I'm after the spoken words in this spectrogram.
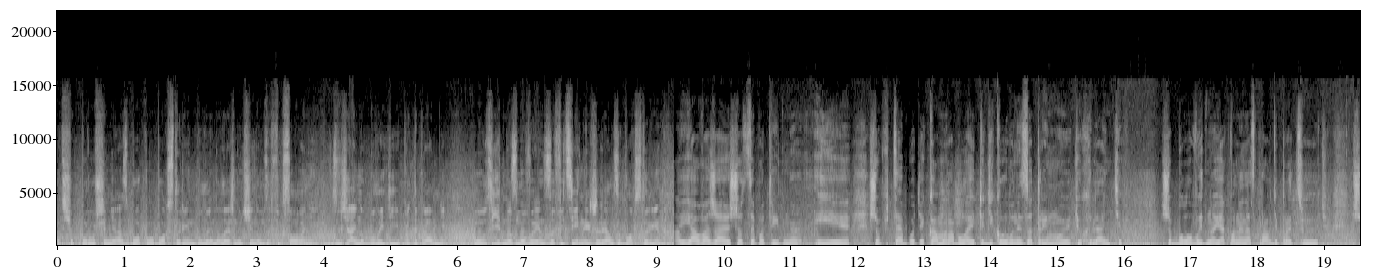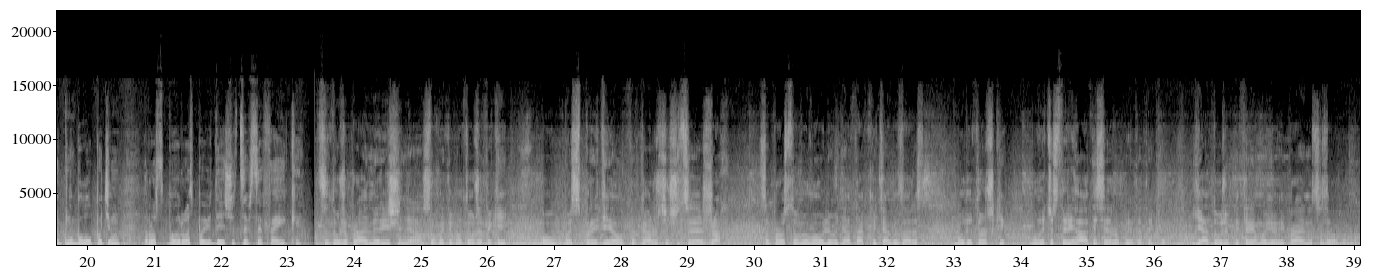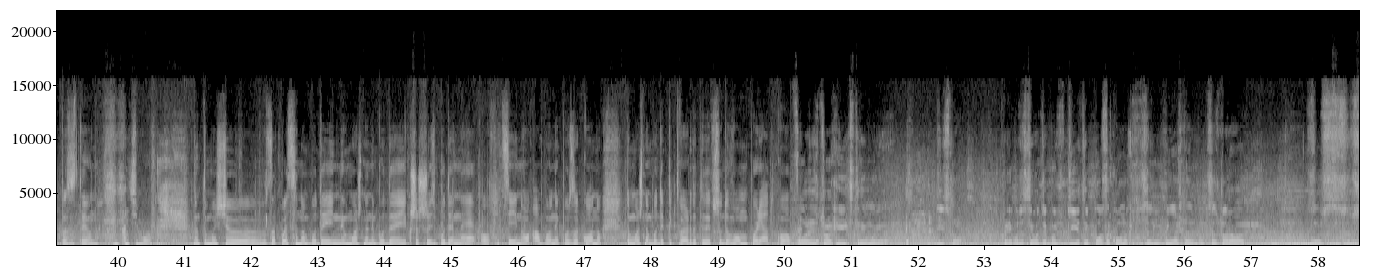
от, щоб порушення з боку обох сторін були належним чином зафіксовані. Звичайно, були дії протиправні, ну згідно з новин з офіційних джерел з обох сторін. Я вважаю, що це потрібно, і щоб ця бодікамера була і тоді, коли вони затримують ухилянтів, щоб було видно, як вони насправді працюють, щоб не було потім розп- розповідей, що це все фейки. Це дуже правильне рішення. Слухайте, бо це вже такий був безпреділ, так кажучи, що це жах. Це просто виловлювання, а так хоча б зараз буде трошки, будуть остерігатися робити таке. Я дуже підтримую і правильно це зроблено. Позитивно. А чому? Ну тому що записано буде і не можна не буде, якщо щось буде не офіційно або не по закону, то можна буде підтвердити в судовому порядку. Може трохи їх стримує. Дійсно. Коли буде стримувати, будуть діяти по законах. Це, звісно, це здорово. Це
